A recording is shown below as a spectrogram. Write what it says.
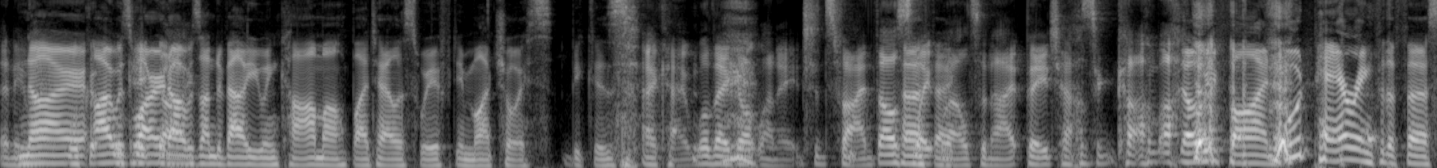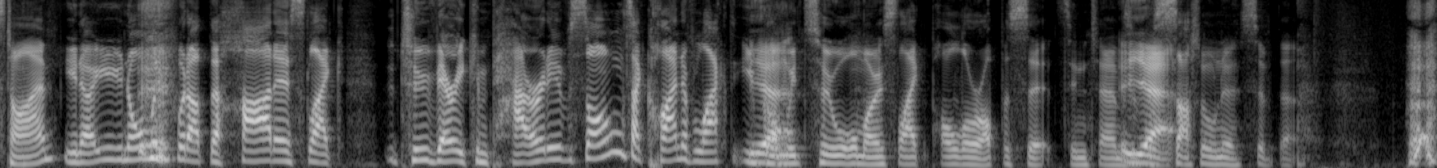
anyway, no, we'll, I we'll was keep worried I was undervaluing Karma by Taylor Swift in my choice because Okay, well they got one each. It's fine. They'll sleep well tonight. Beach House and Karma. they'll be fine. Good pairing for the first time. You know, you normally put up the hardest, like, two very comparative songs. I kind of like that you've gone Yeah. with two almost like polar opposites in terms of Yeah. the subtleness of the.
